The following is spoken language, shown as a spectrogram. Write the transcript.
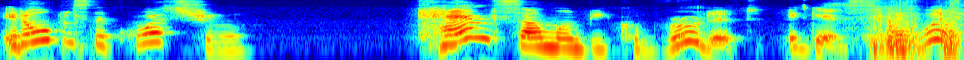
it opens the question can someone be converted against their will?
